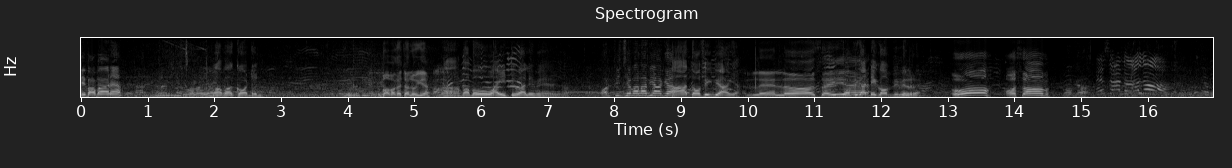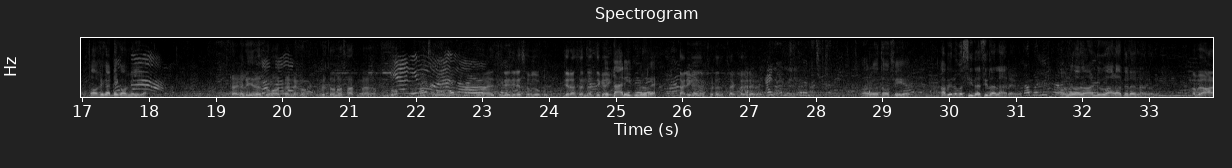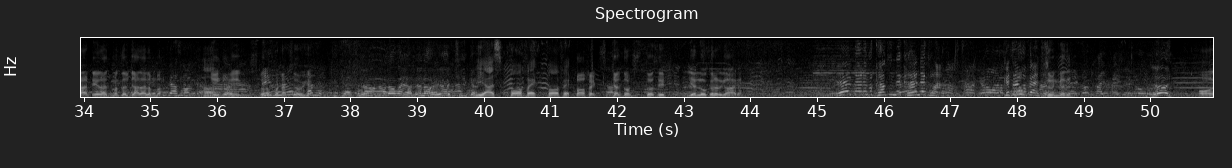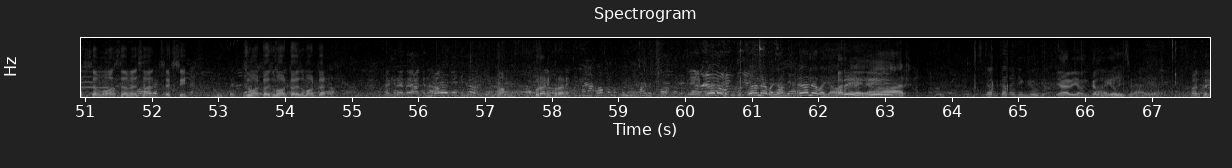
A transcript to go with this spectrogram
ये बाबा आ रहे हैं। बाबा कॉटन बाबा का चालू हो गया? हाँ बाबा वो वाइट वाले में है और पीछे वाला भी आ गया? हाँ तौफीक भी आ गया। ले लो सही है। तौफीक का टेक ऑफ़ भी मिल रहा है। ओ ऑसम हो गया। तौफीक का टेक ऑफ़ मिल गया। ट्राई कर लीजिए जूम आउट करने को फिर दोनों साथ में अपन को। धीरे धीरे सब लोग जरा सा नज़दीक तारीख मिल रहा है। तारीख एकदम छोटा सा फ्लैट लग रहा है। और वो तौफीक है। अभी लोग सीधा सीधा ला रहे हैं। हम लोग गांडू आड़ा तेड़ा ला रहा था अबे आड़ा टेढ़ा मतलब ज़्यादा लंबा। हाँ। ये क्या है इसको तो फटाक से हो गया। ले लो ले लो भैया ले लो ये ठीक है। यस परफेक्ट परफेक्ट परफेक्ट चल तो तो सिर्फ़ येलो कलर का आ रहा है। ये मैंने भी खा तूने खाया नहीं खाया कितने को पैसे जूम कर दे। ऑसम ऑसम ऐसा सेक्सी जूम कर जूम कर जूम कर। हाँ पुरानी पुरानी। अरे यार। यार। ये अंकल आ गया परफेक्ट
